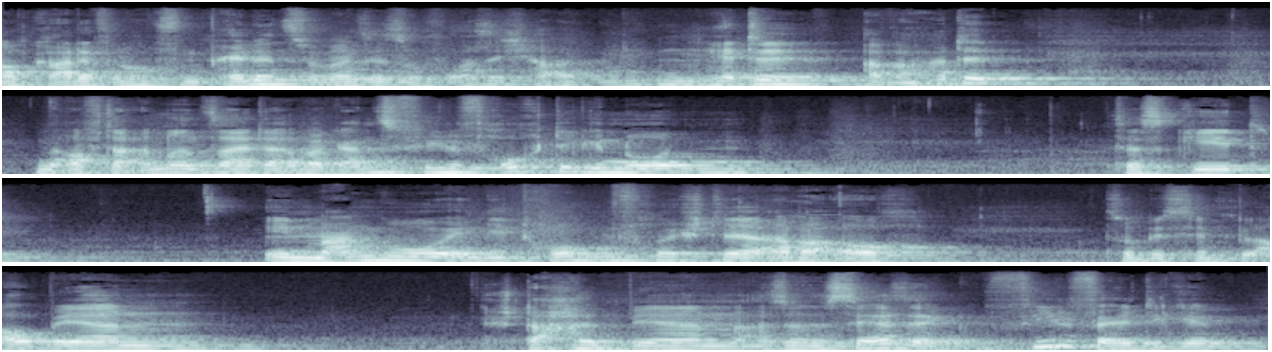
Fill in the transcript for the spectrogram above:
auch gerade von Hopfenpellets, wenn man sie so vor sich liegen hätte, erwartet. Und auf der anderen Seite aber ganz viel fruchtige Noten. Das geht in Mango, in die Tropenfrüchte, aber auch so ein bisschen Blaubeeren, Stachelbeeren, also eine sehr, sehr vielfältige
